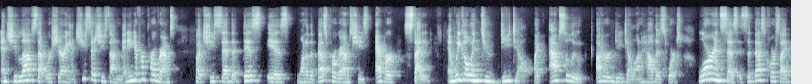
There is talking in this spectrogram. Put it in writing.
and she loves that we're sharing. And she said she's done many different programs, but she said that this is one of the best programs she's ever studied. And we go into detail, like absolute, utter detail on how this works Lauren says it's the best course I've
